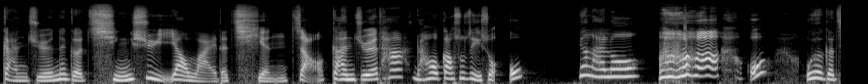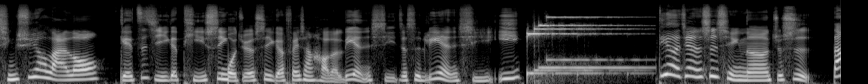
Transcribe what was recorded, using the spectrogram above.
感觉那个情绪要来的前兆，感觉它，然后告诉自己说：“哦，要来喽！” 哦，我有个情绪要来喽，给自己一个提示，我觉得是一个非常好的练习。这是练习一。第二件事情呢，就是。当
